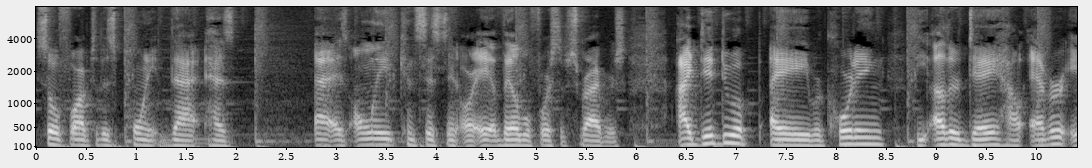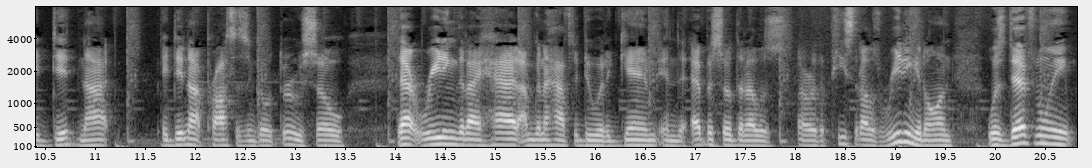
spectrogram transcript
so far up to this point that has uh, is only consistent or available for subscribers. I did do a, a recording the other day, however, it did not it did not process and go through. So that reading that I had, I'm gonna have to do it again. In the episode that I was or the piece that I was reading it on was definitely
